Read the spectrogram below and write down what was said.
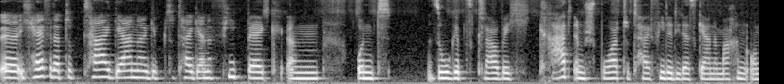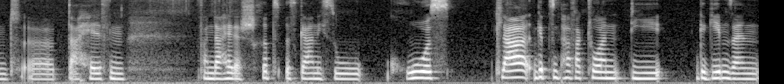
äh, ich helfe da total gerne, gebe total gerne Feedback. Ähm, und so gibt es, glaube ich, gerade im Sport total viele, die das gerne machen und äh, da helfen. Von daher, der Schritt ist gar nicht so groß. Klar gibt es ein paar Faktoren, die gegeben sein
